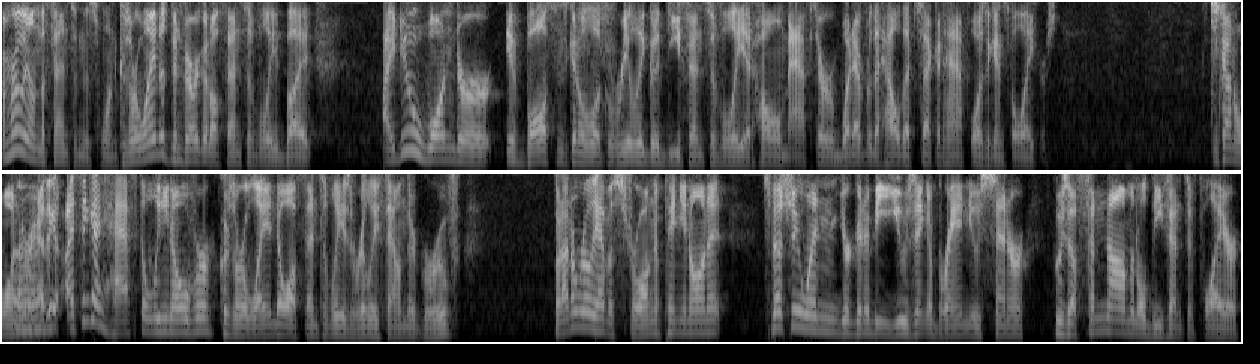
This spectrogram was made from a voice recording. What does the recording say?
I'm really on the fence in this one because Orlando's been very good offensively, but I do wonder if Boston's going to look really good defensively at home after whatever the hell that second half was against the Lakers. I'm kind of wondering. Uh, I think I think I have to lean over because Orlando offensively has really found their groove, but I don't really have a strong opinion on it. especially when you're going to be using a brand new center who's a phenomenal defensive player,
